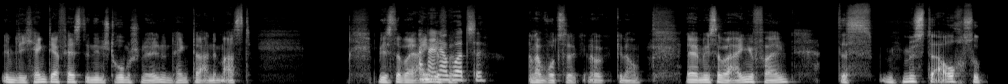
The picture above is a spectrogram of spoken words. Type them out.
Nämlich hängt er fest in den Stromschnellen und hängt da an einem Ast. Mir ist dabei An einer Wurzel. an der Wurzel, genau. genau. Äh, mir ist aber eingefallen, das müsste auch so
